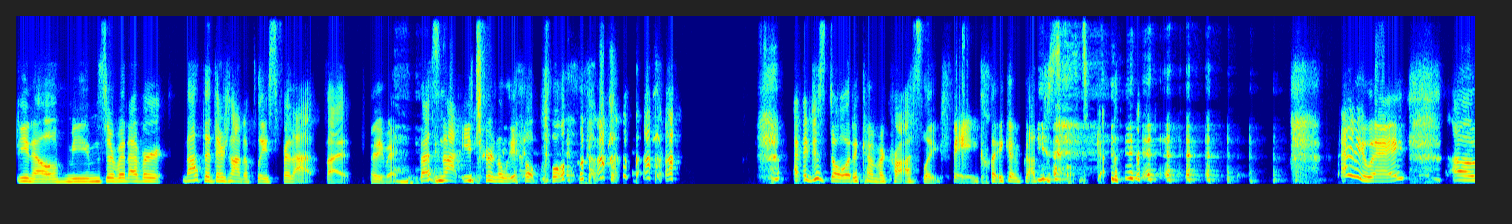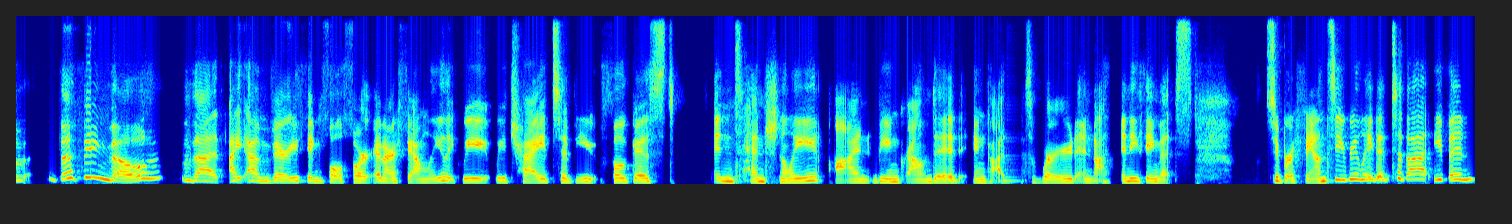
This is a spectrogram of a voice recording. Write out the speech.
you know, memes or whatever. Not that there's not a place for that, but anyway, that's not eternally helpful. I just don't want to come across like fake, like I've got this all together. anyway, um, the thing though that I am very thankful for in our family, like we we try to be focused intentionally on being grounded in God's word and not anything that's super fancy related to that even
